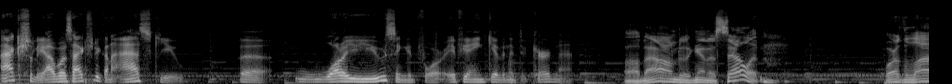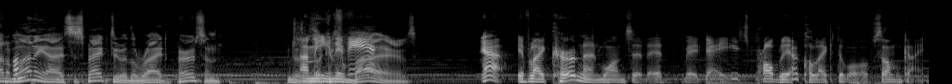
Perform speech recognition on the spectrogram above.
actually, I was actually gonna ask you, uh, what are you using it for if you ain't giving it to Kurdnat? Well, now I'm just gonna sell it. Worth a lot of Huh? money, I suspect, to the right person. I'm just I mean, looking for if- buyers. Yeah, if like Kurdnat wants it, it, it, it's probably a collectible of some kind.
